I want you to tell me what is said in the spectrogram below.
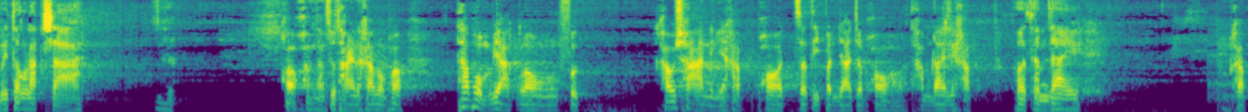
ไม่ต้องรักษาขอคำถามสุดท้ายนะครับหลวงพ่อถ้าผมอยากลองฝึก เข้าฌานอย่างเงี้ยครับ พอสติปัญญาจะพอทำได้ไหมครับ พอทำได้ครับ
